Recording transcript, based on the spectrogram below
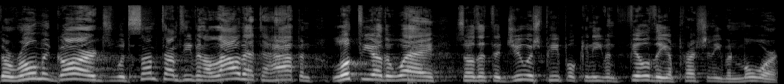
the Roman guards would sometimes even allow that to happen, look the other way, so that the Jewish people can even feel the oppression even more.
